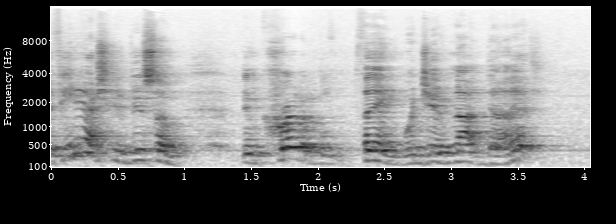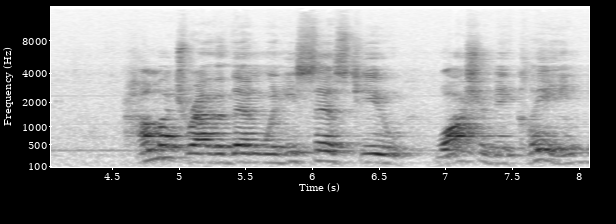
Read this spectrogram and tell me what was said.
If he'd asked you to do some incredible thing, would you have not done it? How much rather than when he says to you, wash and be clean,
